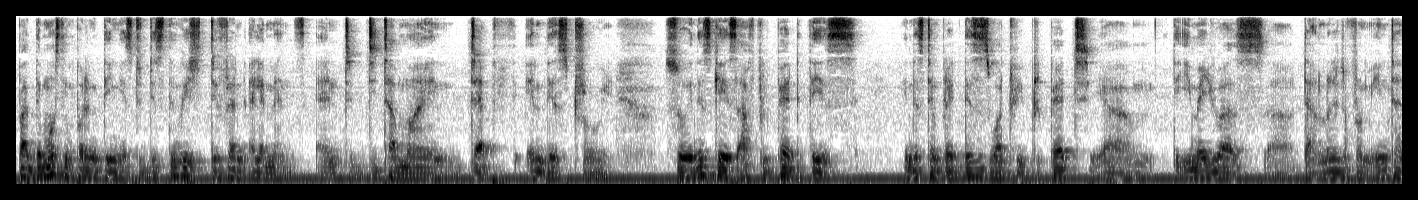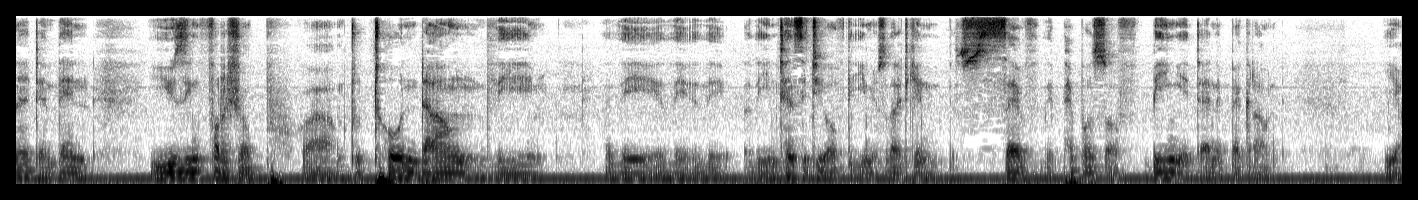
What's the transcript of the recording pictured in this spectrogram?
But the most important thing is to distinguish different elements and determine depth in this drawing so in this case i've prepared this in this template this is what we prepared. Um, the image was uh, downloaded from internet and then using photoshop um, to tone down the the, the the the intensity of the image so that it can serve the purpose of being it and a background. Yeah.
